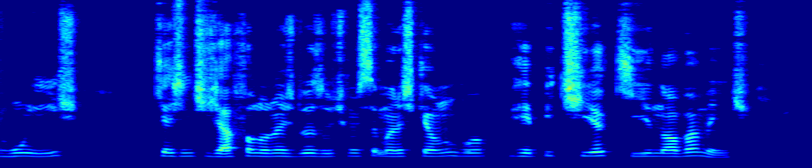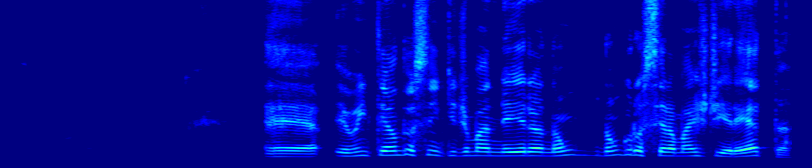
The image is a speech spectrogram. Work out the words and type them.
ruins que a gente já falou nas duas últimas semanas, que eu não vou repetir aqui novamente. É, eu entendo assim que de maneira não, não grosseira, mais direta,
